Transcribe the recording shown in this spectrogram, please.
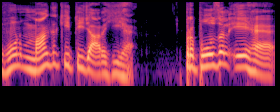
ਹੁਣ ਮੰਗ ਕੀਤੀ ਜਾ ਰਹੀ ਹੈ। ਪ੍ਰਪੋਜ਼ਲ ਇਹ ਹੈ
